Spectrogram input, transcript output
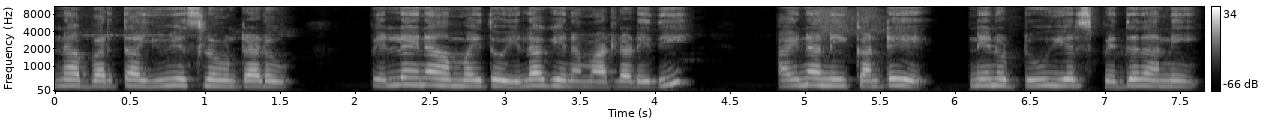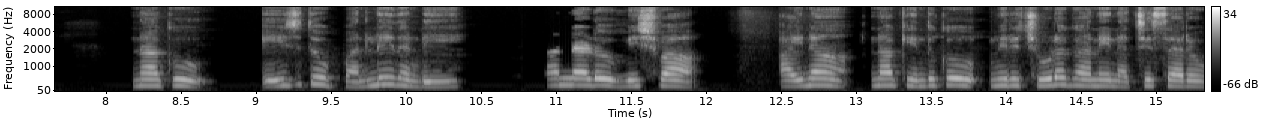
నా భర్త యూఎస్లో ఉంటాడు. పెళ్ళైన అమ్మాయితో ఇలాగేనా మాట్లాడేది? అయినా నీకంటే నేను టూ ఇయర్స్ పెద్దదాన్ని. నాకు ఏజ్తో పని లేదండి. అన్నాడు విశ్వ. అయినా నాకెందుకు మీరు చూడగానే నచ్చేశారు.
